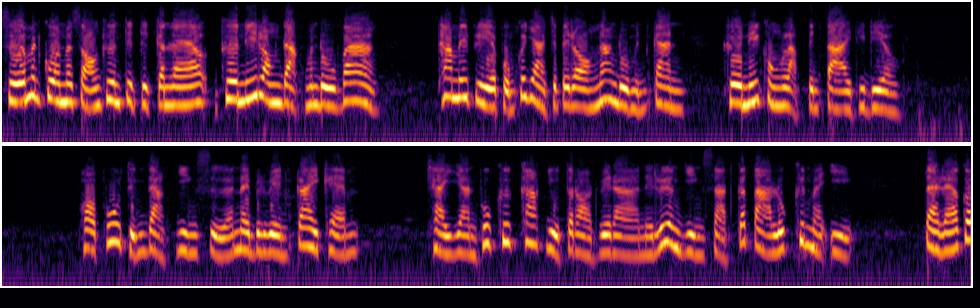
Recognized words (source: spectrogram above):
เสือมันกวนมาสองคืนติดติดกันแล้ว คืนนี้ลองดักมันดูบ้าง ถ้าไม่เปลียผมก็อยากจะไปลองนั่งดูเหมือนกัน คืนนี้คงหลับเป็นตายทีเดียว พอพูดถึงดักยิงเสือในบริเวณใกล้แคมป์ชายยันผู้คึกคักอยู่ตลอดเวลาในเรื่องยิงสัตว์ก็ตาลุกขึ้นมาอีก แต่แล้วก็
